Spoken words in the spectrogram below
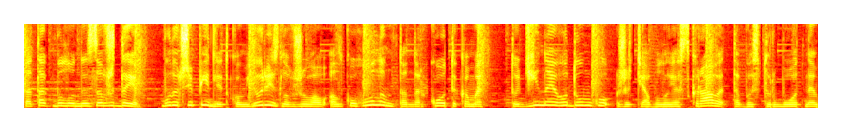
Та так було не завжди. Будучи підлітком, Юрій зловживав алкоголем та наркотиками. Тоді, на його думку, життя було яскраве та безтурботне.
